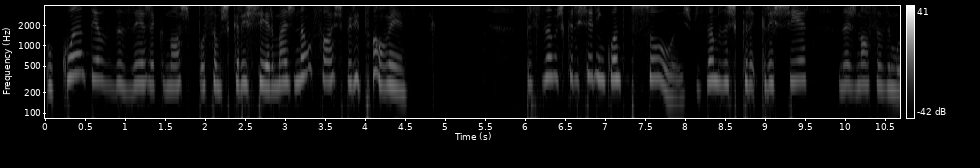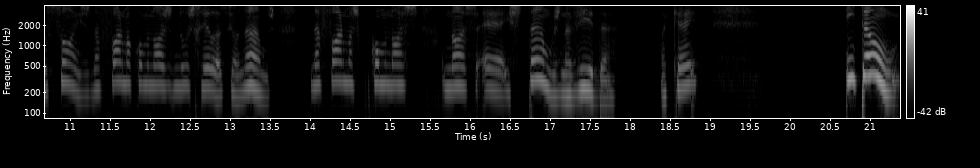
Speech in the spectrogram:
O quanto Ele deseja que nós possamos crescer, mas não só espiritualmente. Precisamos crescer enquanto pessoas, precisamos crescer nas nossas emoções, na forma como nós nos relacionamos, na forma como nós, nós é, estamos na vida, ok? Então,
